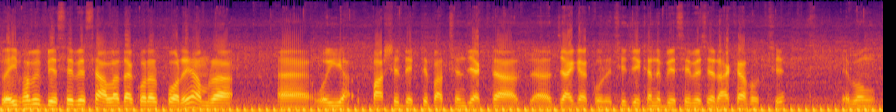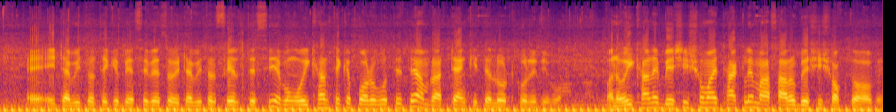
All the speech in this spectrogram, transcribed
তো এইভাবে বেছে বেছে আলাদা করার পরে আমরা ওই পাশে দেখতে পাচ্ছেন যে একটা জায়গা করেছি যেখানে বেছে বেছে রাখা হচ্ছে এবং এটা ভিতর থেকে বেছে বেছে ওইটা ভিতর ফেলতেছি এবং ওইখান থেকে পরবর্তীতে আমরা ট্যাঙ্কিতে লোড করে দেব। মানে ওইখানে বেশি সময় থাকলে মাছ আরও বেশি শক্ত হবে।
